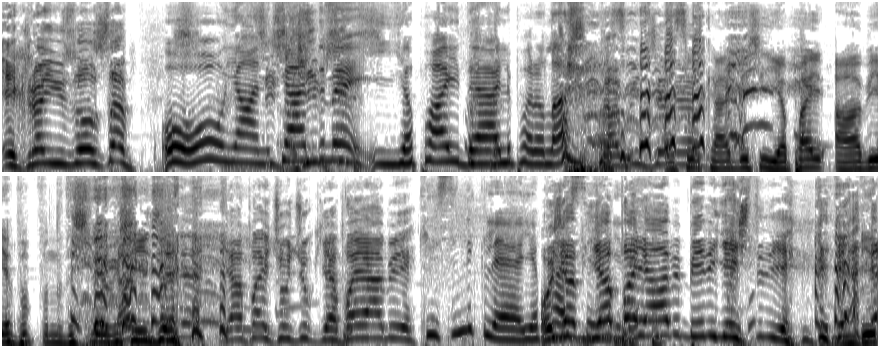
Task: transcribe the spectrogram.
ekran yüzü olsam. Oo yani Siz kendime kimsiniz? yapay değerli paralar. Tabii canım. Asıl kardeşi yapay abi yapıp bunu dışlıyormuş iyice. yapay çocuk, yapay abi. Kesinlikle yapay Hocam sevgili. yapay abi beni geçti diye. Bir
